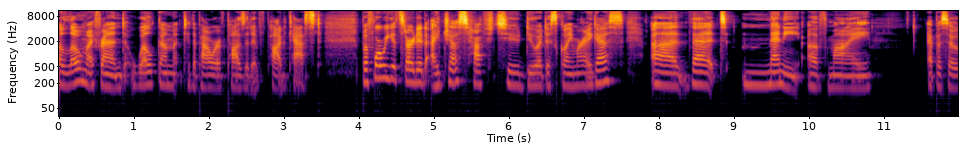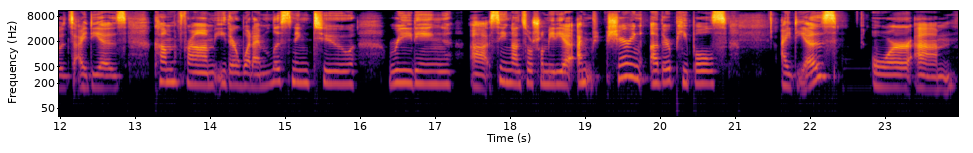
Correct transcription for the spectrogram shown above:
Hello, my friend. Welcome to the Power of Positive podcast. Before we get started, I just have to do a disclaimer, I guess, uh, that many of my episodes, ideas come from either what I'm listening to, reading, uh, seeing on social media. I'm sharing other people's ideas or, um,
